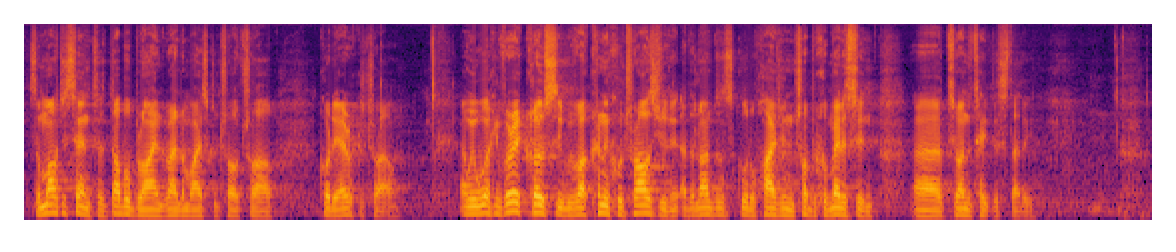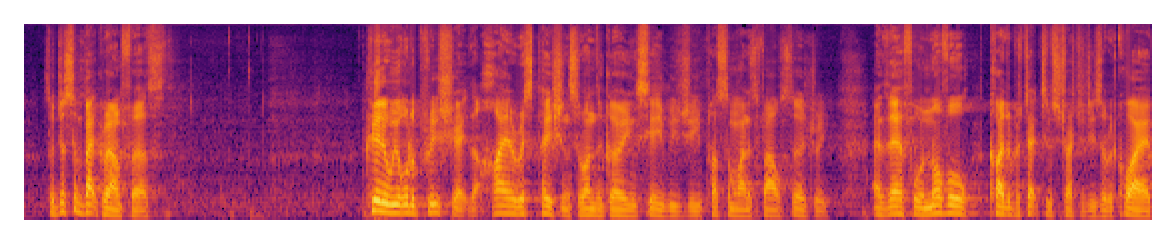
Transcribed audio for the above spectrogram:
It's a multi-center, double-blind, randomized controlled trial called the ERICCA trial. And we're working very closely with our clinical trials unit at the London School of Hygiene and Tropical Medicine uh, to undertake this study. So just some background first. Clearly, we all appreciate that higher risk patients are undergoing CABG plus or minus valve surgery, and therefore novel cardioprotective strategies are required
